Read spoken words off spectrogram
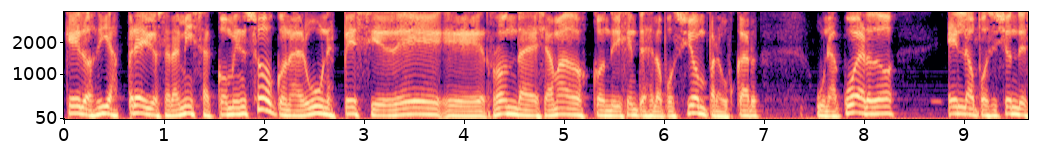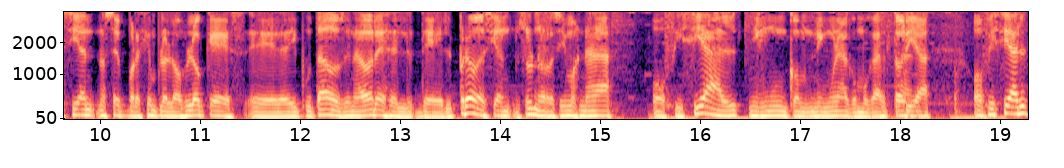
que los días previos a la misa comenzó con alguna especie de ronda de llamados con dirigentes de la oposición para buscar un acuerdo. En la oposición decían, no sé, por ejemplo, los bloques eh, de diputados, senadores del, del PRO decían, nosotros no recibimos nada oficial, ningún, com- ninguna convocatoria oficial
